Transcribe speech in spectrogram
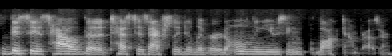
this is how the test is actually delivered, only using the lockdown browser.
